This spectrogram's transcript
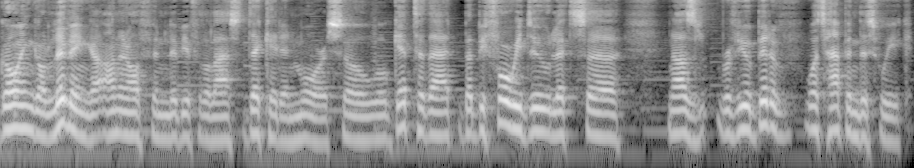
going or living on and off in Libya for the last decade and more. So we'll get to that. But before we do, let's, uh, Naz, review a bit of what's happened this week.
